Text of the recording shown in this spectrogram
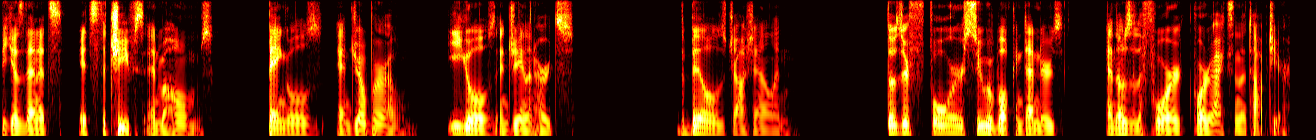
Because then it's it's the Chiefs and Mahomes, Bengals and Joe Burrow, Eagles and Jalen Hurts, the Bills, Josh Allen. Those are four Super Bowl contenders, and those are the four quarterbacks in the top tier.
